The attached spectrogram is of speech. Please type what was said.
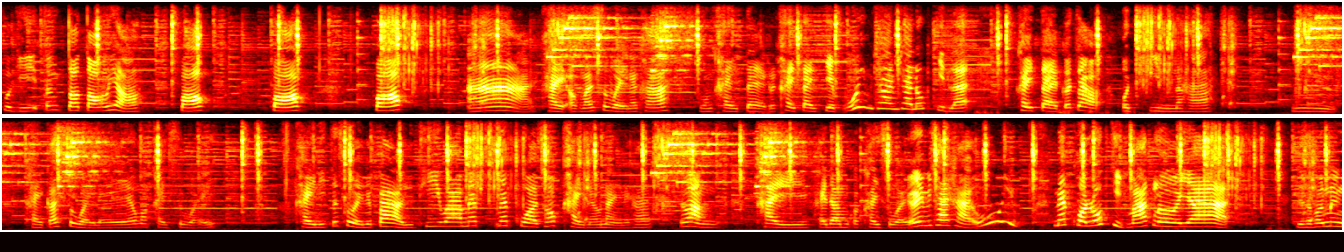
เมื่อกี้ต้องตอตอไม่เหรอ ป๊อก ป๊อก ป๊อก อ่า ไข่ออกมาสวยนะคะวงไข่แตกแล้วไข่แตกเจ็บ อุ้ยไม่ใช่ไม่ใช่โรคจิตแล้ว ไข่แตกก็จะอดกินนะคะ นี่ไข่ก็สวยแล้วมาไข่สวย ไข่นี้จะสวยหรือเปล่าอยู่ที่ว่าแม่แม่ครัวชอบไข่แนวไหนนะคะ ระหว่าง ไข่ไข่ดำกับไข่สวย เอ้ยไม่ใช่ค่ะอุ้ยแม่ครัวโรคจิตมากเลยอะเดี๋ยวสักพักหนึ่ง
